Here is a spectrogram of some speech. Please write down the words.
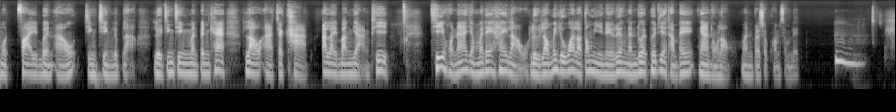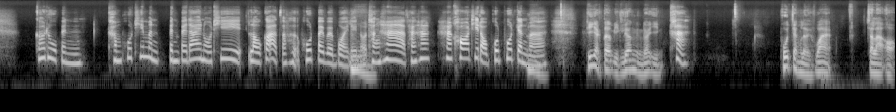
หมดไฟเบิร์นเอาท์จริง ๆ หรือเปล่า หรือจริง ๆ มันเป็นแค่เราอาจจะขาดอะไรบางอย่างที่ ที่หัวหน้ายังไม่ได้ให้เรา หรือเราไม่รู้ว่าเราต้องมีในเรื่องนั้นด้วยเพื่อที่จะทำให้งานของเรา มันประสบความสำเร็จ อืม ก็ดูเป็นคำพูดที่มันเป็นไปได้เนอะที่เราก็อาจจะเผลอพูดไปบ่อย ๆ เลยเนอะอืมทั้งห้าทั้งห้าห้าข้อที่เราพูดพูดกันมา พี่อยากเติมอีกเรื่องหนึ่งด้วยอีกค่ะ พูดจังเลยว่าจะลาออก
